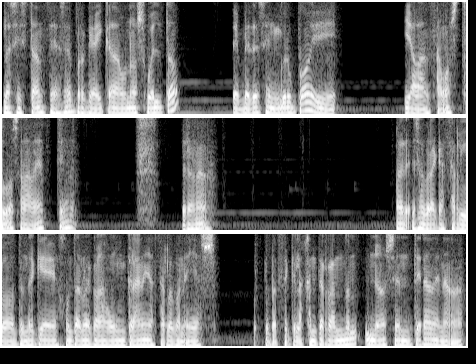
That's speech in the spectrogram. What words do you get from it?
las instancias, ¿eh? porque hay cada uno suelto, te metes en grupo y, y avanzamos todos a la vez. Pero nada. Eso habrá que hacerlo. Tendré que juntarme con algún clan y hacerlo con ellos. Porque parece que la gente random no se entera de nada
